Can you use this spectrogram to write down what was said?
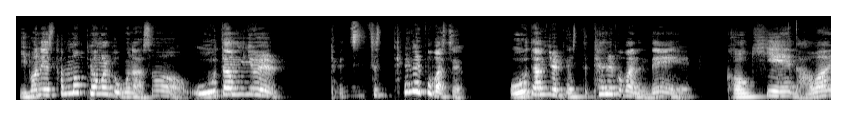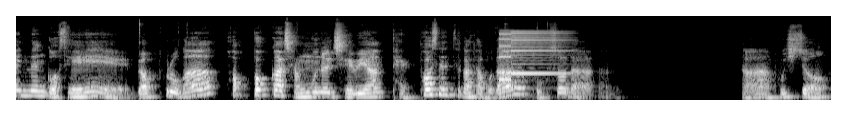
이번에 삼모평을 보고 나서 오답률 베스트 10을 뽑았어요. 오답률 베스트 10을 뽑았는데 거기에 나와 있는 것의 몇 프로가 화법과 작문을 제외한 100%가 다보다 독서다. 자, 보시죠.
